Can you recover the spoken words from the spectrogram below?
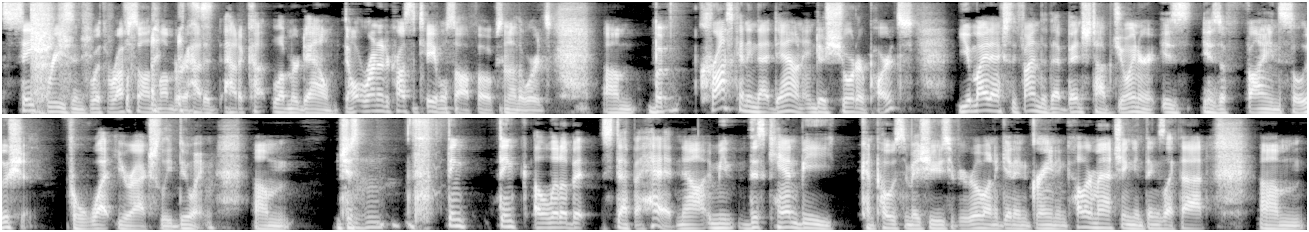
safe reasons with rough sawn lumber how to how to cut lumber down. Don't run it across the table saw folks in other words. Um, but cross cutting that down into shorter parts you might actually find that that benchtop joiner is is a fine solution for what you're actually doing. Um, just think think a little bit step ahead. Now i mean this can be can pose some issues if you really want to get in grain and color matching and things like that. Um,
